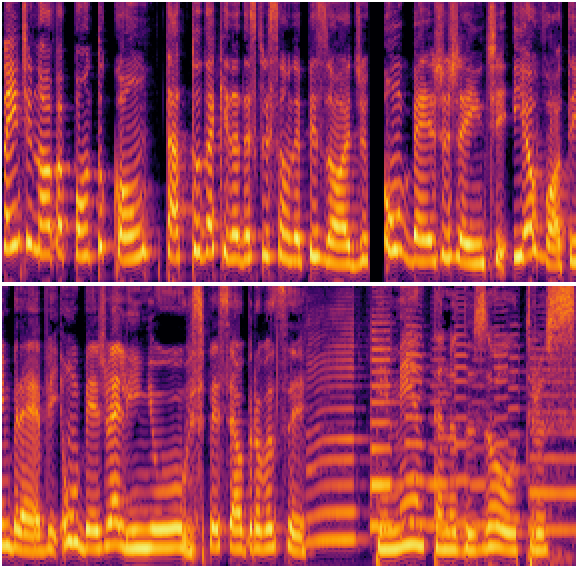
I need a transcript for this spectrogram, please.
Pentenova.com, tá tudo aqui na descrição do episódio. Um beijo, gente, e eu volto em breve. Um beijo, Elinho, especial para você. Pimenta no dos outros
